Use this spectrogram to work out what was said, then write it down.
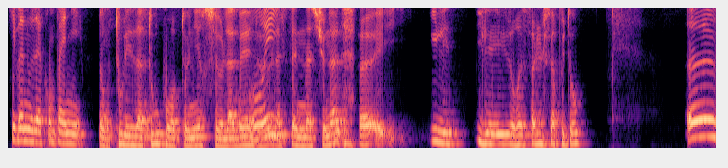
qu'il va nous accompagner. Donc tous les atouts pour obtenir ce label de la scène nationale. Euh, il, il, aurait fallu le faire plus tôt? Euh,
